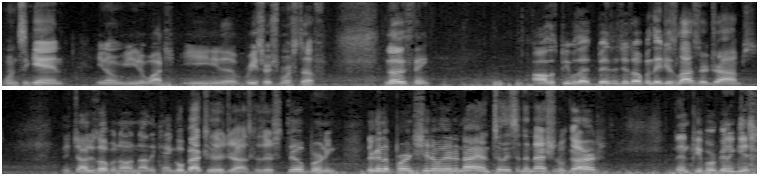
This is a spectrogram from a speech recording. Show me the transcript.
Once again, you know, you need to watch, you need to research more stuff. Another thing, all those people that business just opened, they just lost their jobs. Their job is open. Oh, now they can't go back to their jobs because they're still burning. They're gonna burn shit over there tonight until they send the National Guard. Then people are gonna get.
